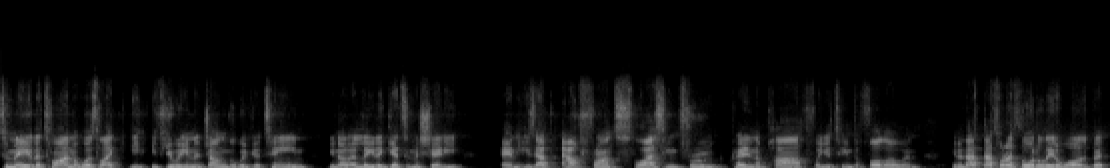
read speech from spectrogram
to me at the time, it was like if, you were in a jungle with your team, you know, a leader gets a machete and he's out, out front slicing through, creating a path for your team to follow. And, you know, that, that's what I thought a leader was. But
